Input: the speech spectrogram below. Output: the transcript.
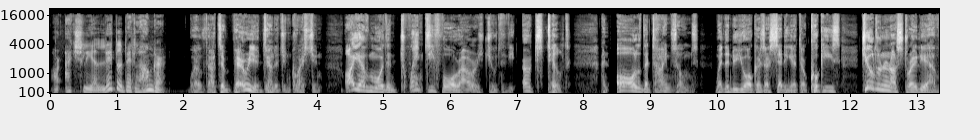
or actually a little bit longer? Well, that's a very intelligent question. I have more than 24 hours due to the Earth's tilt and all of the time zones. When the New Yorkers are setting out their cookies, children in Australia have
